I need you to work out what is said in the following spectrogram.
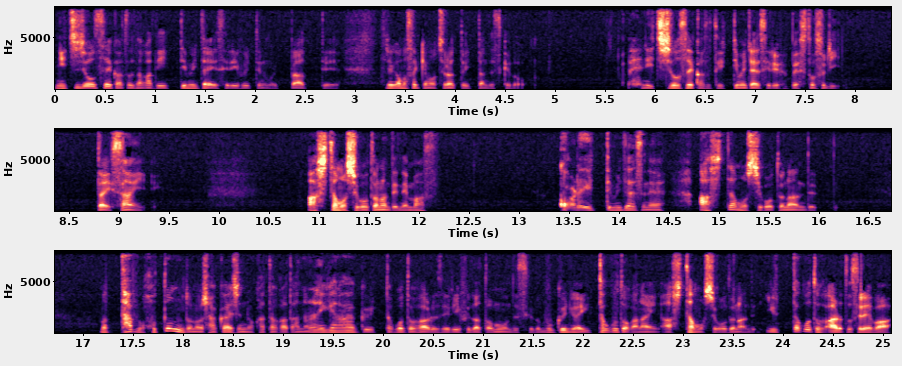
日常生活の中で言ってみたいセリフっていうのもいっぱいあってそれがまあさっきもちらっと言ったんですけど日常生活で言ってみたいセリフベスト3第3位。明日も仕事なんで寝ます。これ言ってみたいですね。明日も仕事なんでって。まあ、多分ほとんどの社会人の方々何気なく言ったことがあるセリフだと思うんですけど僕には言ったことがない。明日も仕事なんで。言ったことがあるとすれば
